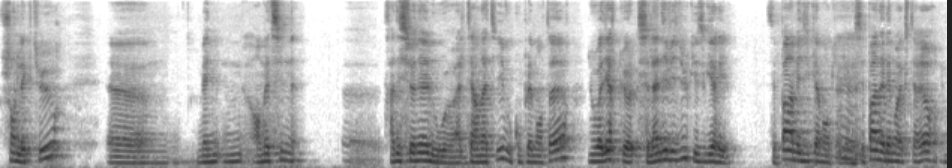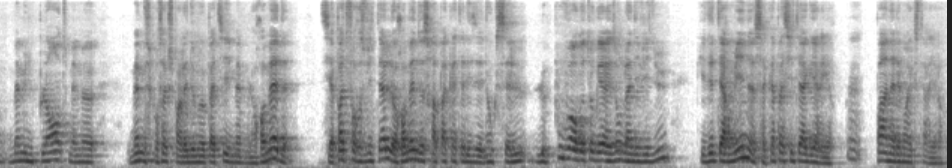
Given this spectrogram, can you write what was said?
champs de lecture. Euh, mais en médecine euh, traditionnelle ou alternative ou complémentaire, on va dire que c'est l'individu qui se guérit. C'est pas un médicament qui guérit, mm. c'est pas un élément extérieur, même une plante, même, euh, même c'est pour ça que je parlais d'homéopathie, même le remède. S'il n'y a pas de force vitale, le remède ne sera pas catalysé. Donc c'est le pouvoir d'auto-guérison de l'individu qui détermine sa capacité à guérir, mm. pas un élément extérieur.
